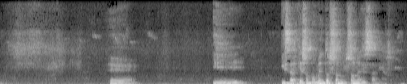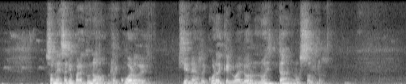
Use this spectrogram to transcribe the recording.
Eh, y, y sabes que esos momentos son, son necesarios. Son necesarios para que uno recuerde quién es, recuerde que el valor no está en nosotros,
